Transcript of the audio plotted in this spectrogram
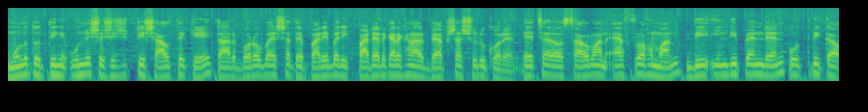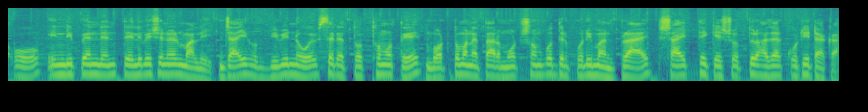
মূলত তিনি উনিশশো ছেষট্টি সাল থেকে তার বড় ভাইয়ের সাথে পারিবারিক পাটের কারখানার ব্যবসা শুরু করেন। এছাড়াও Salman F Rahman, the independent পত্রিকা ও ইন্ডিপেন্ডেন্ট টেলিভিশনের মালিক। যাই হোক, বিভিন্ন ওয়েবসাইটের তথ্য মতে, বর্তমানে তার মোট সম্পদের পরিমাণ প্রায় ষাট থেকে সত্তর হাজার কোটি টাকা।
